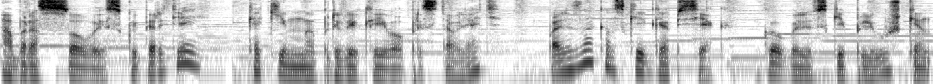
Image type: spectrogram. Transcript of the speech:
Образцовый скупердяй, каким мы привыкли его представлять, бальзаковский гапсек, гоголевский Плюшкин,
